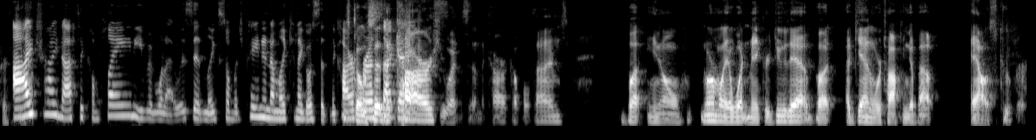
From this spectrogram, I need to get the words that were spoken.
Kristy. I try not to complain even when I was in like so much pain and I'm like can I go sit in the car Just go for a sit in the second? car. She went and sit in the car a couple times. But, you know, normally I wouldn't make her do that. But again, we're talking about Alice Cooper.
